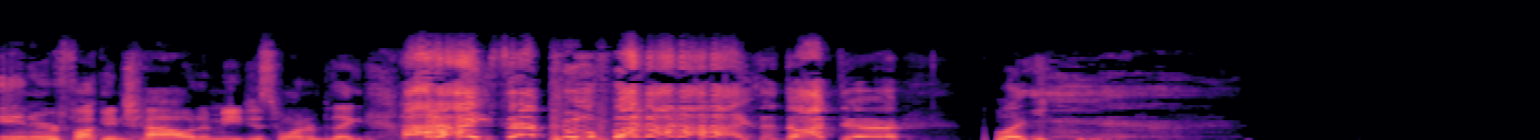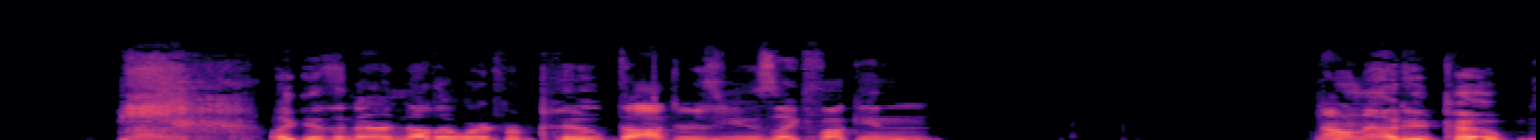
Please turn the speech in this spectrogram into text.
inner fucking child in me just wanted to be like ah, he said poop! He's a doctor! Like like isn't there another word for poop doctors use? Like fucking I don't know dude poop.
